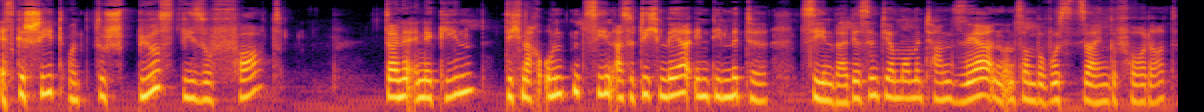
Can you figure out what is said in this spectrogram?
es geschieht und du spürst, wie sofort deine Energien dich nach unten ziehen, also dich mehr in die Mitte ziehen, weil wir sind ja momentan sehr in unserem Bewusstsein gefordert.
